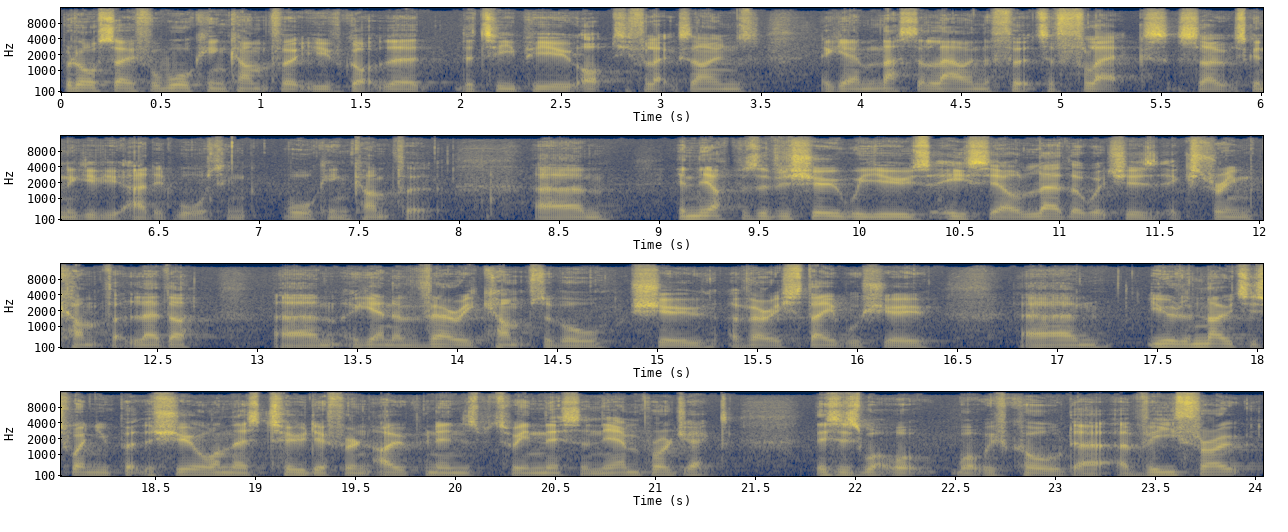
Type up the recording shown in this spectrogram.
But also for walking comfort, you've got the, the TPU OptiFlex zones. Again, that's allowing the foot to flex, so it's going to give you added walking, walking comfort. Um, in the uppers of the shoe, we use ECL leather, which is extreme comfort leather. Um, again, a very comfortable shoe, a very stable shoe. Um, you would have noticed when you put the shoe on, there's two different openings between this and the M Project. This is what, what, what we've called a, a V throat.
